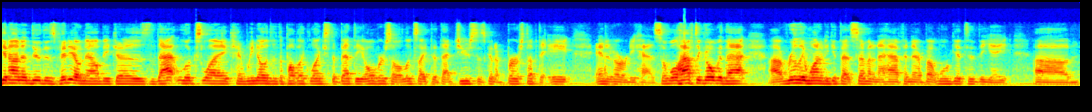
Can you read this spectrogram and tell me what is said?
get on and do this video now because that looks like, and we know that the public likes to bet the over, so it looks like that that juice is going to burst up to eight, and it already has. So we'll have to go with that. Uh, really wanted to get that seven and a half in there, but we'll get to the eight. Um,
